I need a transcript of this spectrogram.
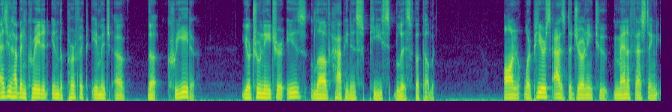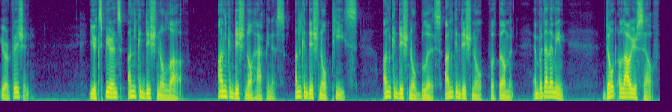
as you have been created in the perfect image of the Creator, your true nature is love, happiness, peace, bliss, fulfillment. On what appears as the journey to manifesting your vision, you experience unconditional love, unconditional happiness, unconditional peace, unconditional bliss, unconditional fulfillment. And by that I mean, don't allow yourself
